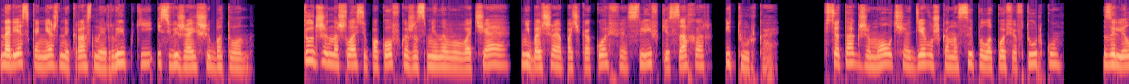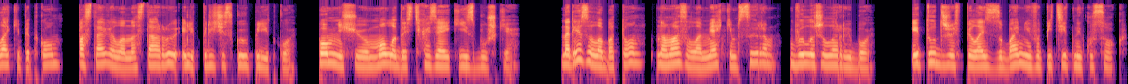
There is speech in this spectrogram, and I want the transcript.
нарезка нежной красной рыбки и свежайший батон. Тут же нашлась упаковка жасминового чая, небольшая пачка кофе, сливки, сахар и турка. Все так же молча девушка насыпала кофе в турку, залила кипятком, поставила на старую электрическую плитку, помнящую молодость хозяйки избушки. Нарезала батон, намазала мягким сыром, выложила рыбу и тут же впилась зубами в аппетитный кусок.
